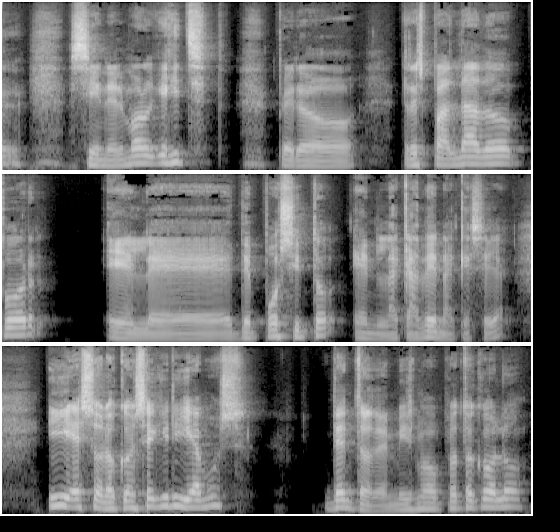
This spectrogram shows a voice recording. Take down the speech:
sin el mortgage, pero respaldado por el eh, depósito en la cadena que sea. Y eso lo conseguiríamos dentro del mismo protocolo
